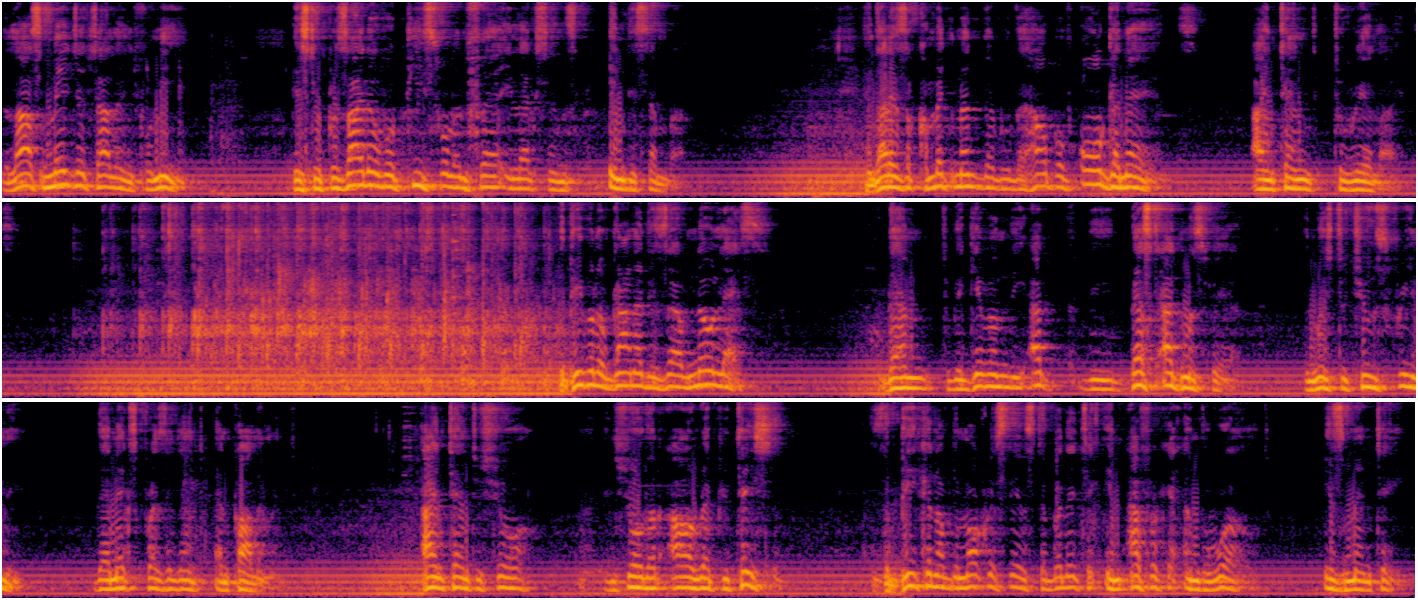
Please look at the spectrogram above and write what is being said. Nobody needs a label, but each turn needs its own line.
The last major challenge for me is to preside over peaceful and fair elections in December. And that is a commitment that, with the help of all Ghanaians, I intend to realize. The people of Ghana deserve no less than to be given the, the best atmosphere in which to choose freely their next president and parliament. I intend to show, ensure that our reputation as a beacon of democracy and stability in Africa and the world is maintained.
